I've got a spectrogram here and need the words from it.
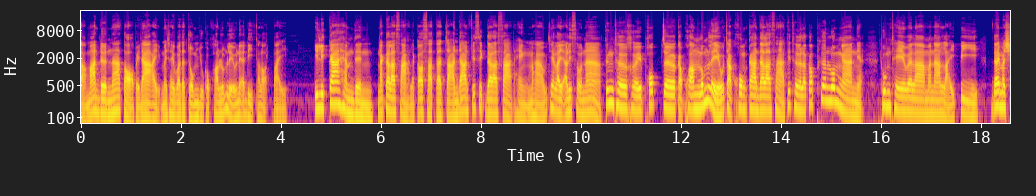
สามารถเดินหน้าต่อไปได้ ไม่ใช่ว่าจะจมอยู่กับความล้มเหลวในอดีตตลอดไป Erika Hamden นักดาราศาสตร์และก็ศาสตราจารย์ด้านฟิสิกส์ดาราศาสตร์แห่งมหาวิทยาลัยอาริโซนา ซึ่งเธอเคยพบเจอกับความล้มเหลวจากโครงการดาราศาสตร์ที่เธอแล้วก็เพื่อนร่วมงานเนี่ย ทุ่มเทเวลามานานหลายปี ได้มาแช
